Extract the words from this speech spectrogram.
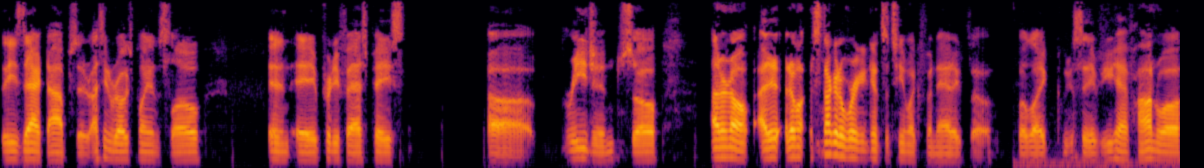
the exact opposite. I think Rogue's playing slow in a pretty fast paced uh, region. So I don't know. I, I don't. It's not going to work against a team like Fnatic though. But like we can say, if you have Hanwha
